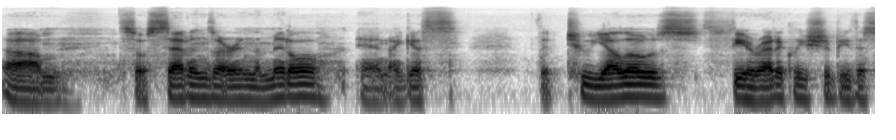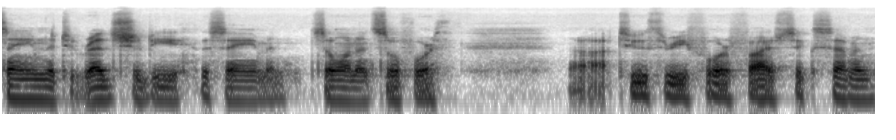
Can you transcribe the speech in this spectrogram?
Um, so sevens are in the middle, and I guess the two yellows theoretically should be the same, the two reds should be the same, and so on and so forth. Uh, 2, 3, 4, 5, 6, 7,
